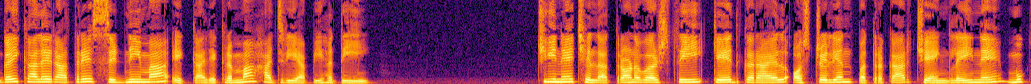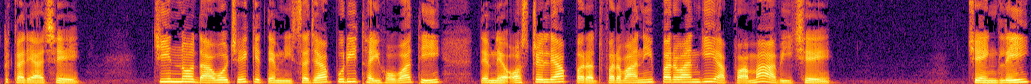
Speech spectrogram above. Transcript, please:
ગઈકાલે રાત્રે સિડનીમાં એક કાર્યક્રમમાં હાજરી આપી હતી. ચીને છેલ્લા ત્રણ વર્ષથી કેદ કરાયેલ ઓસ્ટ્રેલિયન પત્રકાર ચેંગલેઈને મુક્ત કર્યા છે. ચીનનો દાવો છે કે તેમની સજા પૂરી થઈ હોવાથી તેમને ઓસ્ટ્રેલિયા પરત ફરવાની પરવાનગી આપવામાં આવી છે. ચેંગલેઈ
